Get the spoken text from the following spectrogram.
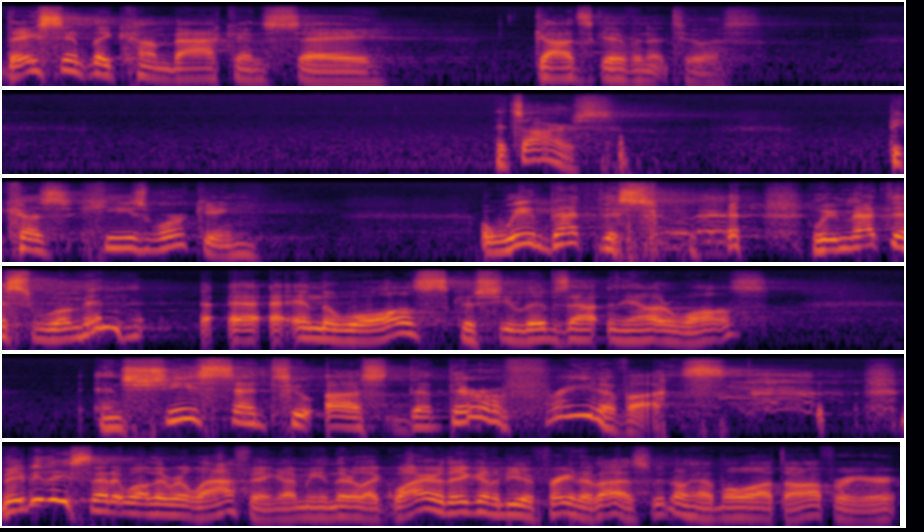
they simply come back and say, God's given it to us. It's ours. Because he's working. We met this, we met this woman uh, uh, in the walls because she lives out in the outer walls. And she said to us that they're afraid of us. Maybe they said it while they were laughing. I mean, they're like, why are they going to be afraid of us? We don't have a whole lot to offer here.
